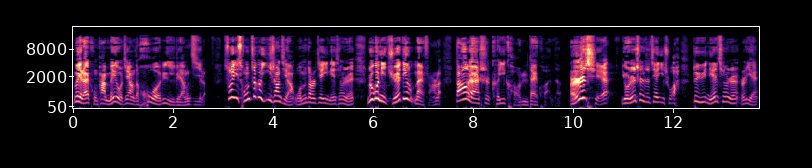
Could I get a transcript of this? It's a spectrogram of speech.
未来恐怕没有这样的获利良机了。所以从这个意义上讲，我们倒是建议年轻人，如果你决定买房了，当然是可以考虑贷款的。而且有人甚至建议说啊，对于年轻人而言，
